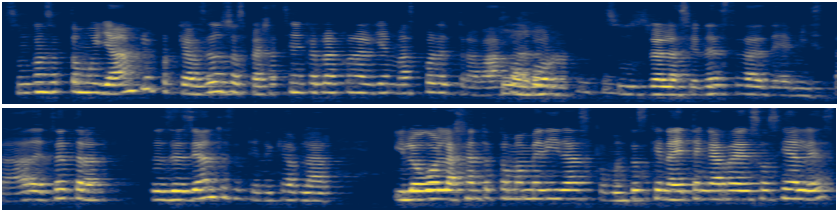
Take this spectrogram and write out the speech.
es un concepto muy amplio porque a veces nuestras parejas tienen que hablar con alguien más por el trabajo, Claro. por Ujú. sus relaciones de amistad, etcétera. Entonces, desde antes se tiene que hablar. Y luego la gente toma medidas como entonces que nadie tenga redes sociales,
